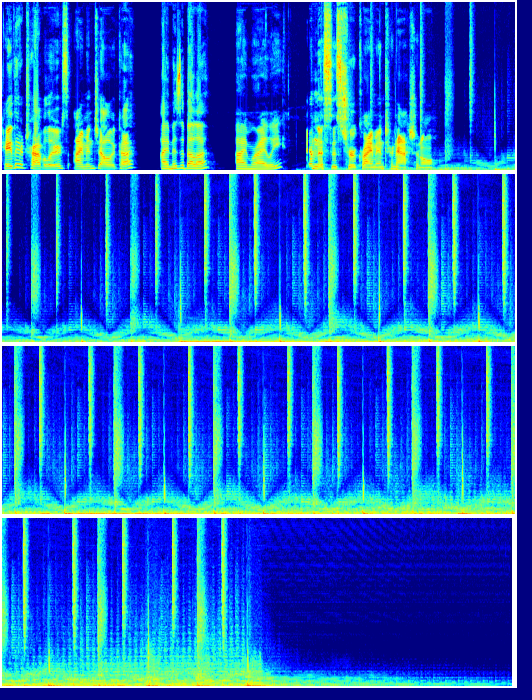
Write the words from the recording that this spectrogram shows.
Hey there, travelers. I'm Angelica, I'm Isabella. I'm Riley. and this is True Crime International.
